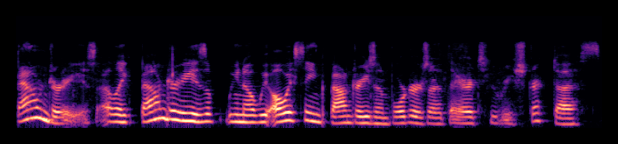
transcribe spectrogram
boundaries. Like, boundaries, you know, we always think boundaries and borders are there to restrict us.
